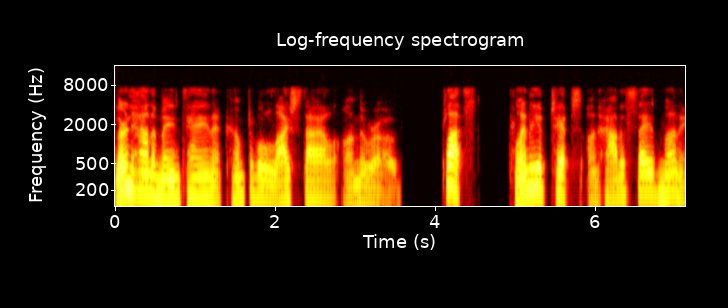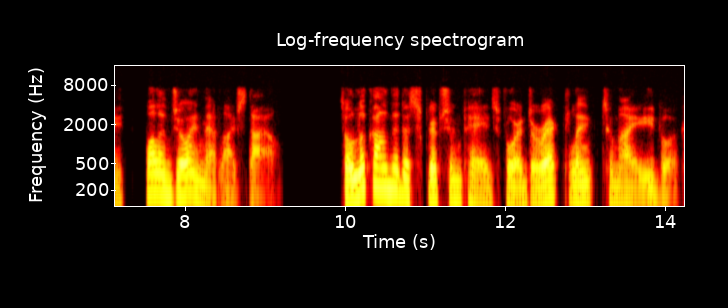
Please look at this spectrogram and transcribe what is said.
Learn how to maintain a comfortable lifestyle on the road. Plus, plenty of tips on how to save money while enjoying that lifestyle. So look on the description page for a direct link to my ebook.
